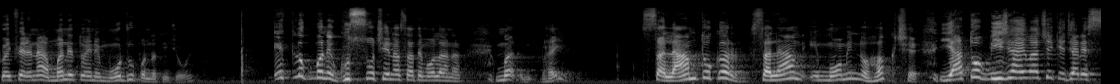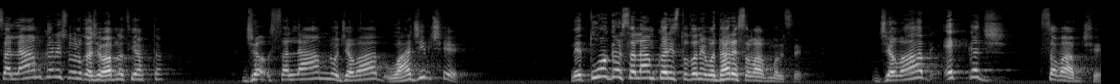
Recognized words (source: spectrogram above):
કોઈ ફેરે, ના, મને તો એને મોઢું પણ નથી જોવું. એટલું મને ગુસ્સો છે એના સાથે, મોલાના. ભાઈ સલામ તો કર, સલામ એ મોમિનનો હક છે. યા તો બીજા એવા છે કે જ્યારે સલામ કરે છે તો લોકો જવાબ નથી આપતા. સલામનો જવાબ વાજિબ છે. ને તું અગર સલામ કરીશ તો તને વધારે સવાબ મળશે. જવાબ એક જ સવાબ છે.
